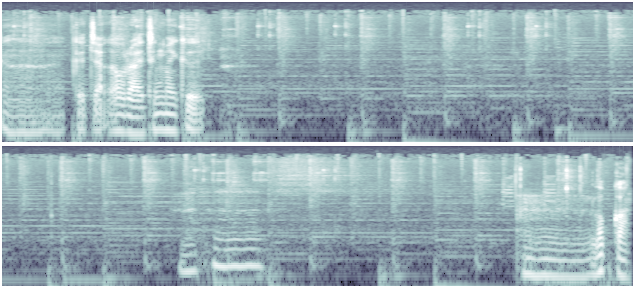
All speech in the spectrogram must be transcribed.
เอ่อเกิดจากอะไรถึงไม่ขึ้น ลบก่อน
